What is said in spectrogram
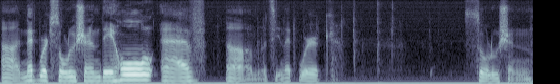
uh, Network Solution. They all have, um, let's see, Network Solution.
